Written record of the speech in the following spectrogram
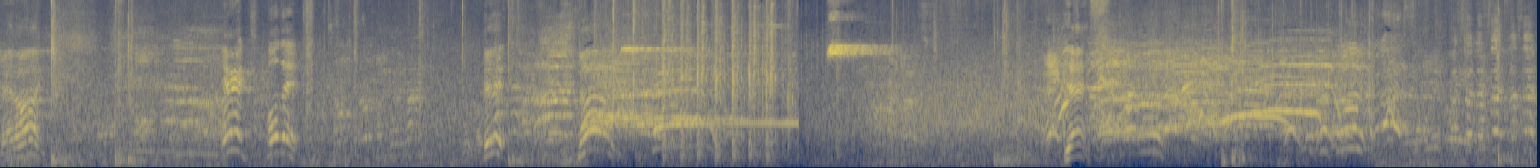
Man on. Eric, hold it. Hit it. Nice. Yes. That's it, that's it, that's it.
